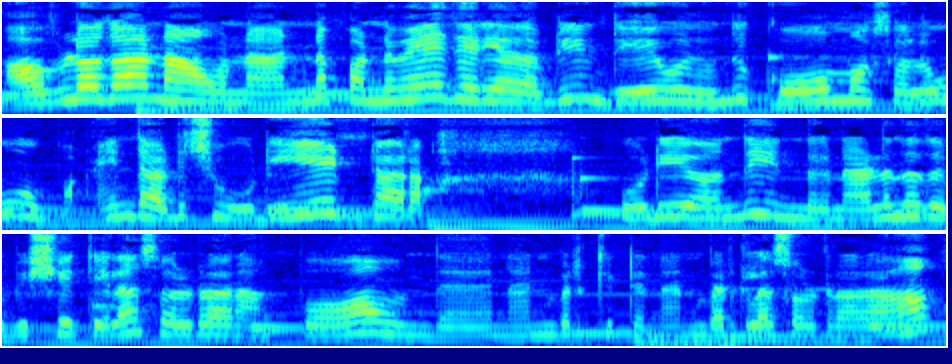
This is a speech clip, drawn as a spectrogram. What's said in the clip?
அவ்வளோதான் நான் உன்னை என்ன பண்ணுவேனே தெரியாது அப்படின்னு தேவதை வந்து கோமம் சொல்லவும் பயந்து அடிச்சு ஒடியேட்டாரா ஒடிய வந்து இந்த நடந்தத விஷயத்தையெல்லாம் சொல்கிறாராம் அப்போது அந்த நண்பர்கிட்ட நண்பர்களாக சொல்கிறாராம்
